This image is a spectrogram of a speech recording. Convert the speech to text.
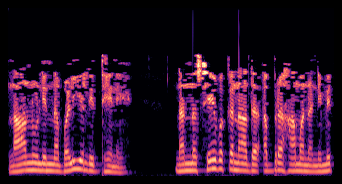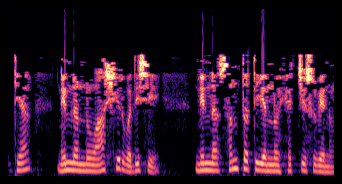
ನಾನು ನಿನ್ನ ಬಳಿಯಲ್ಲಿದ್ದೇನೆ. ನನ್ನ ಸೇವಕನಾದ ಅಬ್ರಹಾಮನ ನಿಮಿತ್ಯ ನಿನ್ನನ್ನು ಆಶೀರ್ವದಿಸಿ. ನಿನ್ನ ಸಂತತಿಯನ್ನು ಹೆಚ್ಚಿಸುವೆನು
